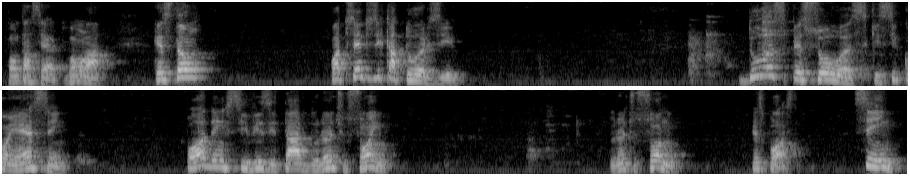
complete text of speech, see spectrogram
Então tá certo. Vamos lá. Questão 414. Duas pessoas que se conhecem podem se visitar durante o sonho? Durante o sono? Resposta: Sim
